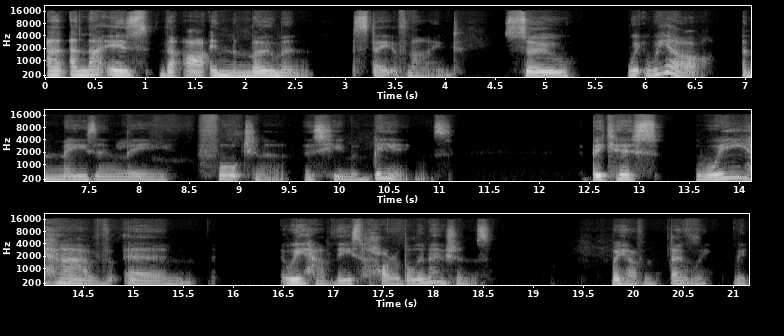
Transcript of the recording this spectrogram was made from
And, and that is that are in the moment state of mind. So we, we are amazingly fortunate as human beings because we have um, we have these horrible emotions. We have them, don't we? We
